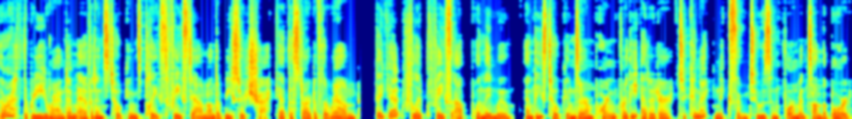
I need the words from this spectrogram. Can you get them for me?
There are three random evidence tokens placed face down on the research track at the start of the round. They get flipped face up when they move, and these tokens are important for the editor to connect Nixon to his informants on the board,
